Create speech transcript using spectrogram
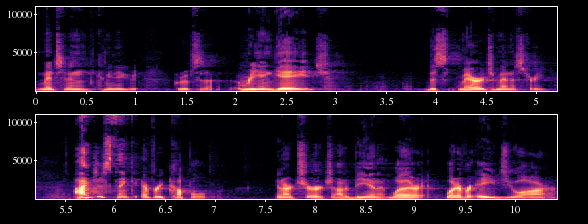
mentioned community groups uh, re engage this marriage ministry. I just think every couple in our church ought to be in it, whether whatever age you are,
